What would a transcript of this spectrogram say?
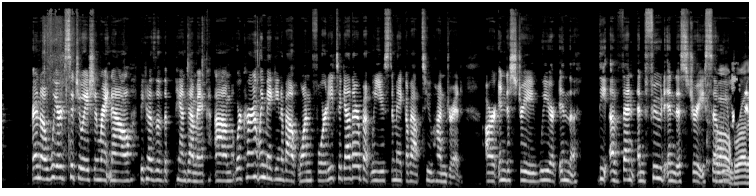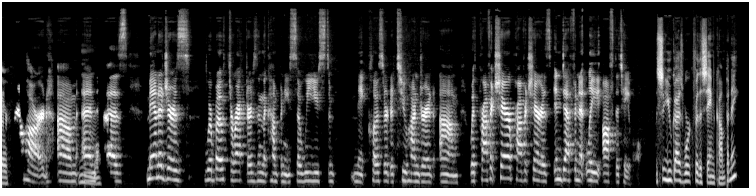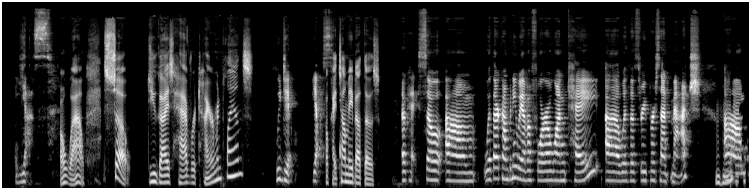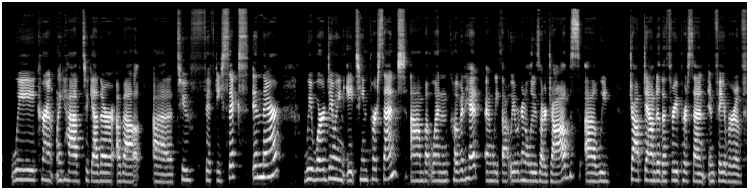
in a weird situation right now because of the pandemic. Um, we're currently making about 140 together, but we used to make about 200. Our industry, we are in the the event and food industry, so oh, we brother, real hard. Um, mm. And as managers, we're both directors in the company, so we used to make closer to 200 um, with profit share. Profit share is indefinitely off the table. So you guys work for the same company? Yes. Oh, wow. So, do you guys have retirement plans? We do. Yes. Okay. Tell me about those. Okay. So, um, with our company, we have a 401k uh, with a 3% match. Mm-hmm. Um, we currently have together about uh, 256 in there. We were doing 18%, um, but when COVID hit and we thought we were going to lose our jobs, uh, we dropped down to the 3% in favor of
